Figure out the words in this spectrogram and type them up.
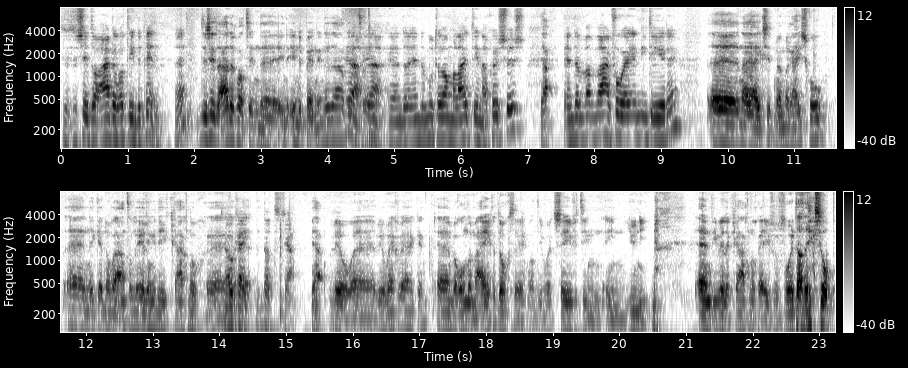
Dus er zit wel aardig wat in de pen. Hè? Er zit aardig wat in de, in, in de pen, inderdaad. Ja, dat, ja. En, de, en dat moet er allemaal uit in augustus. Ja. En de, waarvoor niet eerder? Uh, nou ja, ik zit met mijn rijschool en ik heb nog een aantal leerlingen die ik graag nog uh, okay, dat, ja. Ja, wil, wil wegwerken. waaronder mijn eigen dochter, want die wordt 17 in juni. En die wil ik graag nog even voordat ik op.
